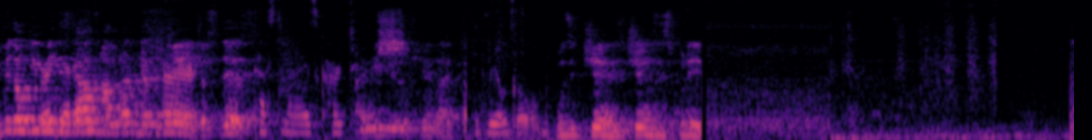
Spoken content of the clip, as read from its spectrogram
If you don't give We're me discount, getting I'm not gonna our change. Just this. Customized I give cartouche you chain like with real gold. Was it James? James is free. I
